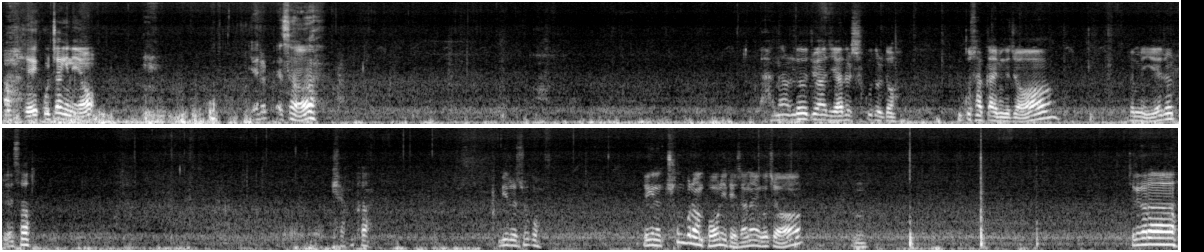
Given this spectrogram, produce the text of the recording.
아, 얘 꿀짱이네요. 얘를 빼서 하나를 넣어줘야지 아들 식구들도 먹고 살거 아닙니까, 그죠? 그러면 얘를 빼서 이렇게 한칸 밀어주고 여기는 충분한 보온이 되잖아요 그죠 음. 저리 가라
